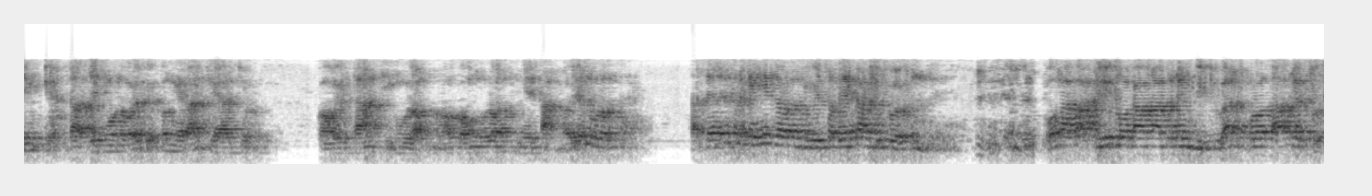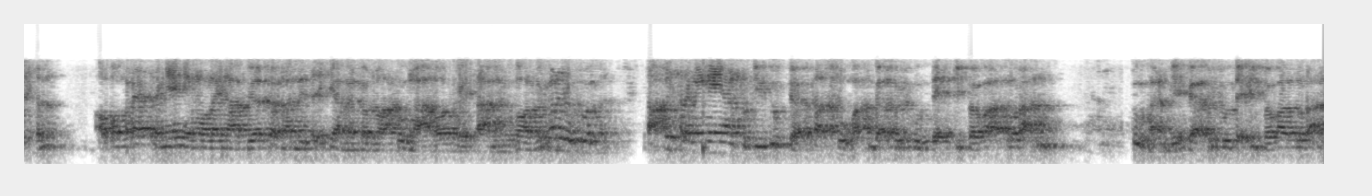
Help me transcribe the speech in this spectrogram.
sing daftar sing ngono ke pangeran diatur. Kawitan sing mulon, kok mulon sing tak ya nurut. Sadene sering ini cara duwe selera yo bosen. Wong apa dhewe kok kamar ning biduan 10 tahun ya. Apa mereka sering yang mulai nabi atau nanti saya akan berlaku ngawur wetan. Kalau kan ya bosen. Tapi seringnya yang begitu dasar kuat, nggak berkutik di bawah aturan Tuhan, ya nggak berkutik di bawah aturan.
